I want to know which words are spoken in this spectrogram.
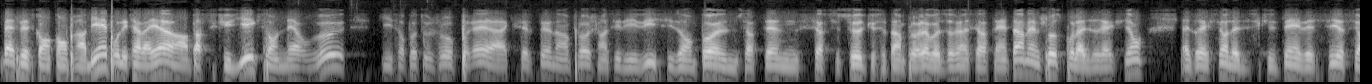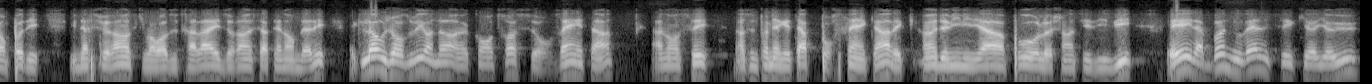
Ben, c'est ce qu'on comprend bien pour les travailleurs en particulier qui sont nerveux, qui ne sont pas toujours prêts à accepter un emploi au chantier des vies s'ils n'ont pas une certaine certitude que cet emploi-là va durer un certain temps. Même chose pour la direction. La direction a la difficulté à investir s'ils n'ont pas des, une assurance qu'ils vont avoir du travail durant un certain nombre d'années. Et là, aujourd'hui, on a un contrat sur 20 ans annoncé dans une première étape pour 5 ans avec un demi-milliard pour le chantier des vies. Et la bonne nouvelle, c'est qu'il y a eu,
